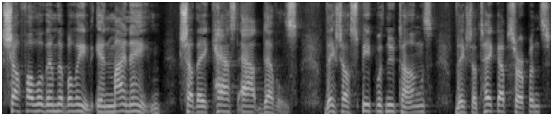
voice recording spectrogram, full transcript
shall follow them that believe. In my name shall they cast out devils. They shall speak with new tongues. They shall take up serpents.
